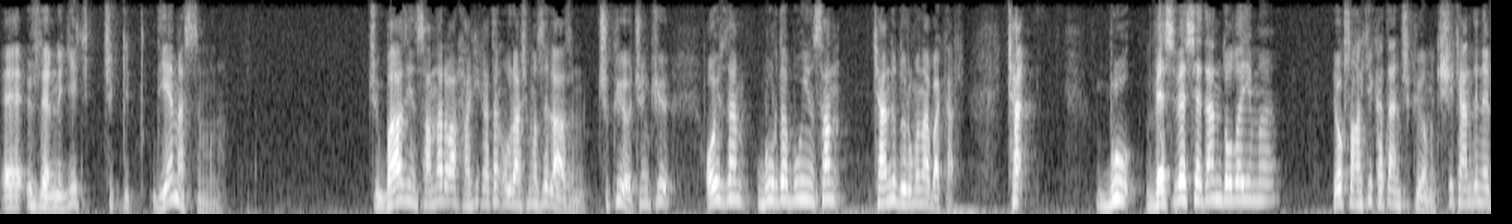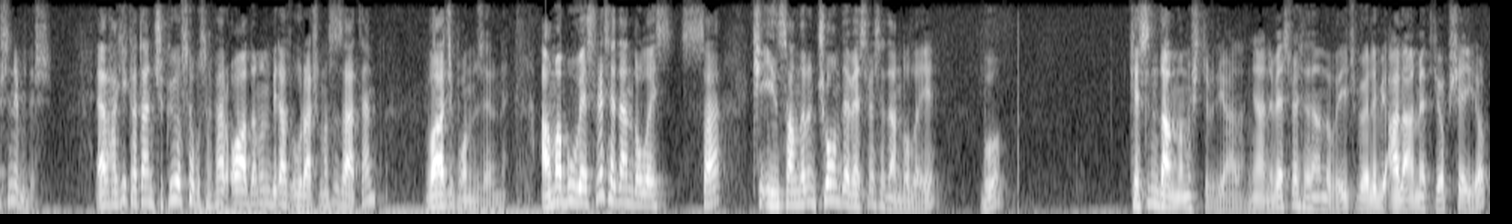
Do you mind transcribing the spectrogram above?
e, üzerine giy çık git diyemezsin bunu. Çünkü bazı insanlar var hakikaten uğraşması lazım. Çıkıyor çünkü o yüzden burada bu insan kendi durumuna bakar. Bu vesveseden dolayı mı yoksa hakikaten çıkıyor mu? Kişi kendi nefsini bilir. Eğer hakikaten çıkıyorsa bu sefer o adamın biraz uğraşması zaten vacip onun üzerine. Ama bu vesveseden dolayıysa ki insanların çoğunda vesveseden dolayı bu kesin damlamıştır diyor adam. Yani vesveseden dolayı hiç böyle bir alamet yok şey yok.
